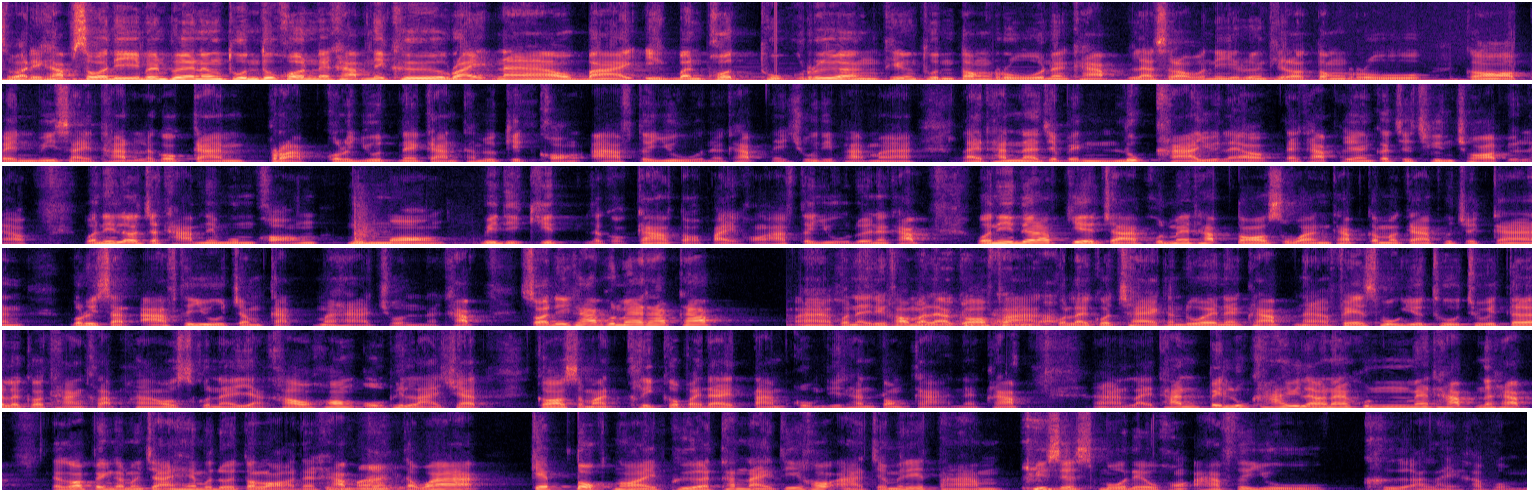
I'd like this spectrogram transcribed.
สวัสดีครับ สวัสดีเพื่อนๆนักทุนทุกคนนะครับ นี่คือ right now by อีกบรรพททุกเรื่องที่นักทุนต้องรู้นะครับ และสำหรับวันนี้เรื่องที่เราต้องรู้ ก็เป็นวิสัยทัศน์แล้วก็การปรับกลยุทธ์ในการทำธุรกิจของ after you นะครับในช่วงที่ผ่านมาหลายท่านน่าจะเป็นลูกค้าอยู่แล้วนะครับเพราะฉะนั้นก็จะชื่นชอบอยู่แล้ว วันนี้เราจะถามในมุมของมุมมองวิธีคิดแล้วก็ก้าวต่อไปของ after you ด้วยนะครับวันนี้ได้รับเกียรติจากคุณแม่ทัพตอสุวรรณครับกรรมการผู้จัดการบริษัท after you จำกัดมหาชนนะครับสวัสดีครับคุณแม่ทัพครับ อ่าคนไหนที่เข้ามาแล้วก็ฝากกดไลค์กดแชร์กันด้วยนะครับนะ Facebook YouTube Twitter แล้วก็ทาง Clubhouse คนไหนอยากเข้าห้อง Open Line Chat ก็สามารถคลิกเข้าไปได้ตามกลุ่มที่ท่านต้องการนะครับอ่าหลายท่านเป็นลูกค้าอยู่แล้วนะคุณแม่ทัพนะครับแล้วก็เป็นกำลังใจให้มาโดยตลอดนะครับขอบคุณมากแต่ว่าเก็บตกหน่อยเผื่อท่านไหนที่เขาอาจจะไม่ได้ตาม business model ของ After You คืออะไรครับผม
